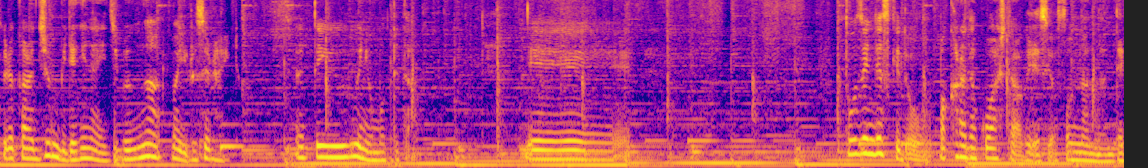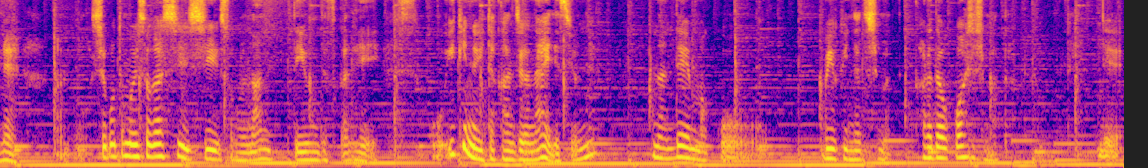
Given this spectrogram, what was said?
それから準備できない自分が、まあ、許せないと。っていうふうに思ってた。で当然ですけど、まあ、体壊したわけですよそんなんなんでねあの仕事も忙しいしその何て言うんですかねこう息抜いた感じがないですよね。なんで、まあ、こう病気になってしまって体を壊してしまった。で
